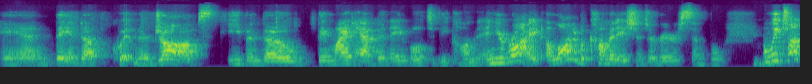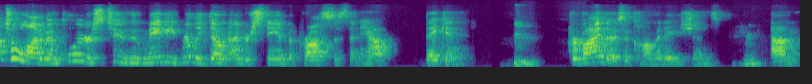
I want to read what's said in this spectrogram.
and they end up quitting their jobs even though they might have been able to be accommodated and you're right a lot of accommodations are very simple mm-hmm. and we talk to a lot of employers too who maybe really don't understand the process and how they can provide those accommodations Mm-hmm. Um,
